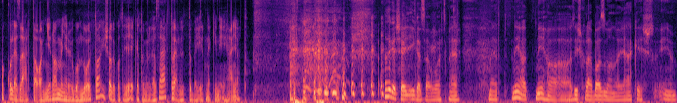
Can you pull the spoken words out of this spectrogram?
akkor lezárta annyira, amennyire ő gondolta, és azokat a jegyeket, ami lezárta, előtte beírt neki néhányat. az igazság, hogy igaza volt, mert, mert néha, néha az iskolában azt gondolják, és én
